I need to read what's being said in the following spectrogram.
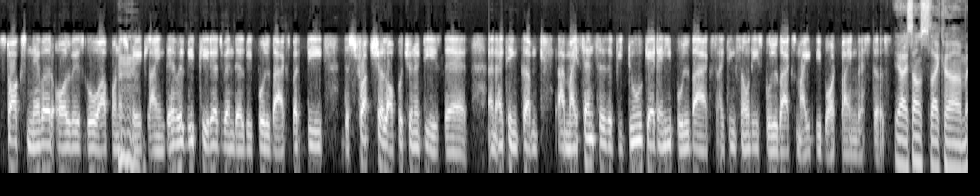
stocks never always go up on a mm-hmm. straight line. There will be periods when there'll be pullbacks, but the the structural opportunity is there. And I think um, uh, my sense is if we do get any pullbacks, I think some of these pullbacks might be bought by investors. Yeah, it sounds like um,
